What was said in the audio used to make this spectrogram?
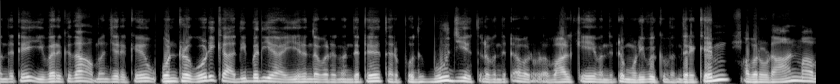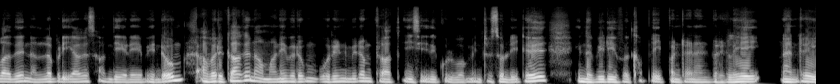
வந்துட்டு இவருக்கு தான் அமைஞ்சிருக்கு. ஒன்றரை கோடிக்கு அதிபதியாக இருந்தவர் வந்துட்டு தற்போது பூஜ்ஜியத்தில் வந்துட்டு அவரோட வாழ்க்கையே வந்துட்டு முடிவுக்கு வந்திருக்கு. அவரோட ஆன்மாவது நல்லபடியாக சாந்தி அடைய வேண்டும். அவருக்காக நாம் அனைவரும் ஒரு நிமிடம் பிரார்த்தனை செய்து கொள்வோம் என்று சொல்லிட்டு இந்த வீடியோவை கம்ப்ளீட் பண்ற நண்பர்களே. நன்றி.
